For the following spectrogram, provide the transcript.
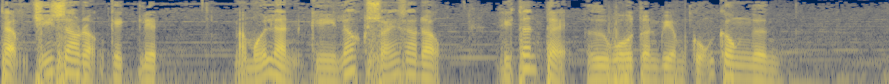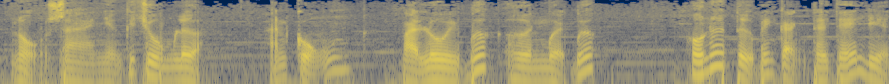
thậm chí dao động kịch liệt. Mà mỗi lần khi lốc xoáy dao động, thì thân thể hư vô tuần viêm cũng không ngừng nổ ra những cái chùm lửa. Hắn cũng phải lùi bước hơn 10 bước. Hồ nữ tử bên cạnh thấy thế liền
